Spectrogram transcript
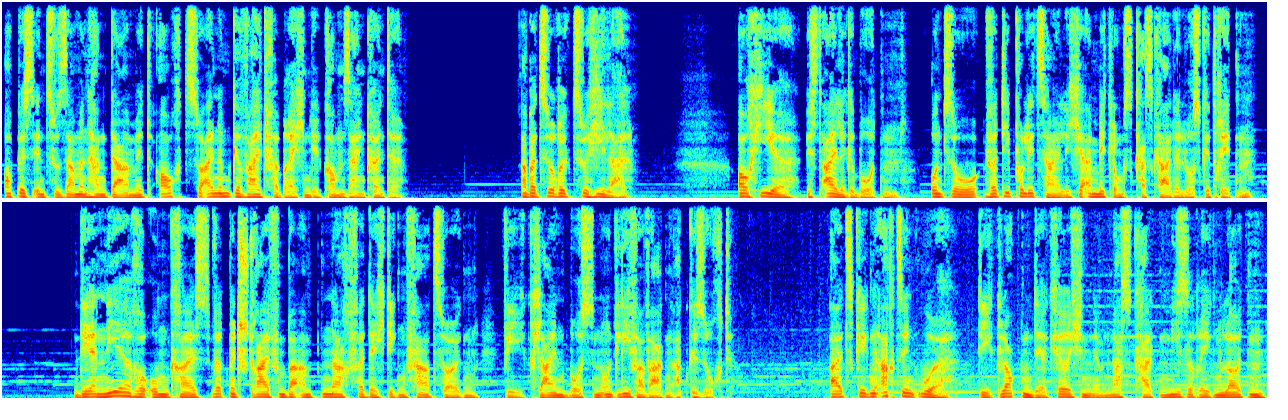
ob es in Zusammenhang damit auch zu einem Gewaltverbrechen gekommen sein könnte. Aber zurück zu Hilal. Auch hier ist Eile geboten und so wird die polizeiliche Ermittlungskaskade losgetreten. Der nähere Umkreis wird mit Streifenbeamten nach verdächtigen Fahrzeugen wie Kleinbussen und Lieferwagen abgesucht. Als gegen 18 Uhr die Glocken der Kirchen im nasskalten Nieselregen läuten,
